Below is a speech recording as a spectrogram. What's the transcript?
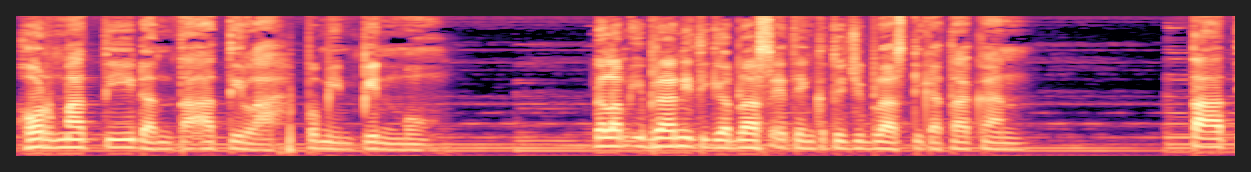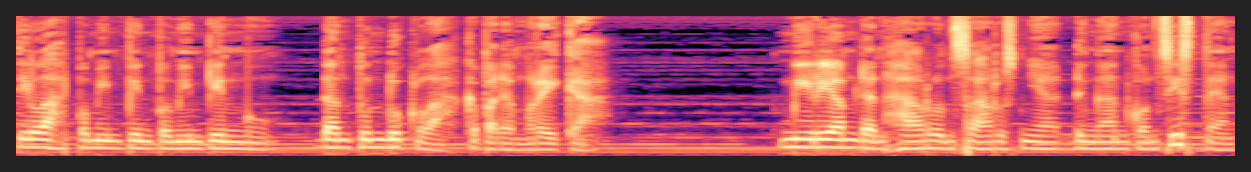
hormati dan taatilah pemimpinmu. Dalam Ibrani 13 ayat yang ke-17 dikatakan, Taatilah pemimpin-pemimpinmu dan tunduklah kepada mereka. Miriam dan Harun seharusnya dengan konsisten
